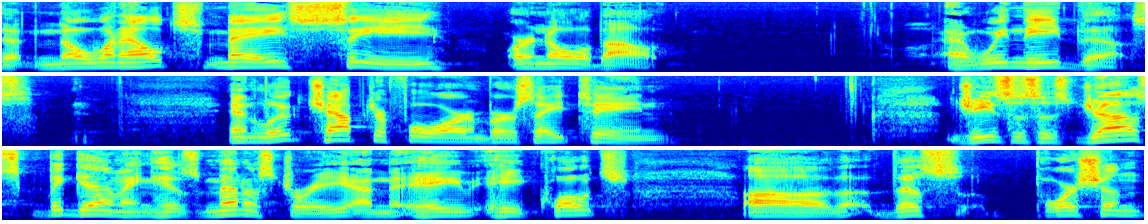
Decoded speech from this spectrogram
that no one else may see or know about. And we need this. In Luke chapter 4 and verse 18, Jesus is just beginning his ministry, and he, he quotes uh, this portion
